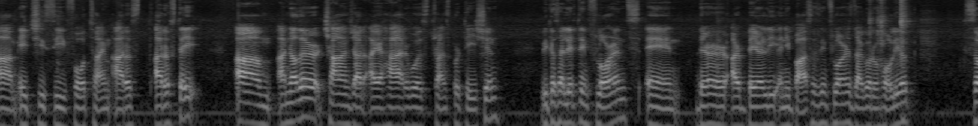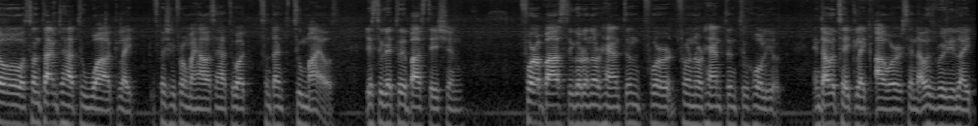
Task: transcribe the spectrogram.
um, HCC full time out of out of state. Um, another challenge that I had was transportation, because I lived in Florence and there are barely any buses in Florence that go to Holyoke. So sometimes I had to walk, like especially from my house, I had to walk sometimes two miles just to get to the bus station for a bus to go to Northampton, for from Northampton to Holyoke. And that would take like hours and that was really like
